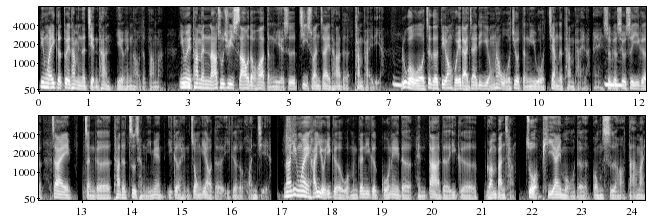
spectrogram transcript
另外一个对他们的减碳也有很好的帮忙，因为他们拿出去烧的话，等于也是计算在他的碳排里啊。如果我这个地方回来再利用，那我就等于我降了碳排了。哎，这个就是一个在整个它的制成里面一个很重要的一个环节。那另外还有一个，我们跟一个国内的很大的一个软板厂做 PI 膜的公司哈，达麦，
